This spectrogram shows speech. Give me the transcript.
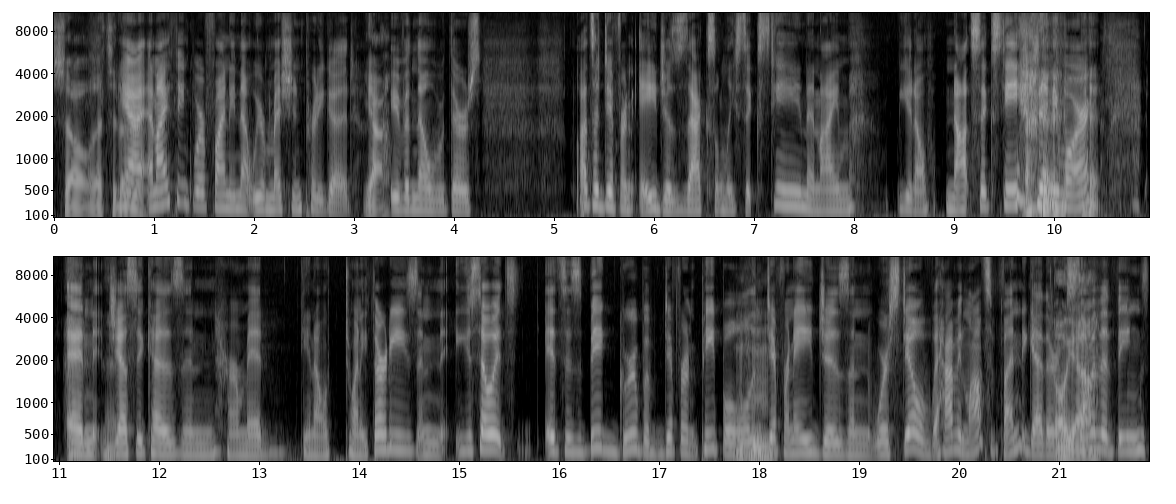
So that's another. yeah, and I think we're finding that we're meshing pretty good. Yeah. even though there's lots of different ages. Zach's only 16, and I'm, you know, not 16 anymore. and Jessica's in her mid, you know, 20, 30s. And so it's it's this big group of different people and different ages, and we're still having lots of fun together. Mm-hmm. Oh, and yeah. some of the things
